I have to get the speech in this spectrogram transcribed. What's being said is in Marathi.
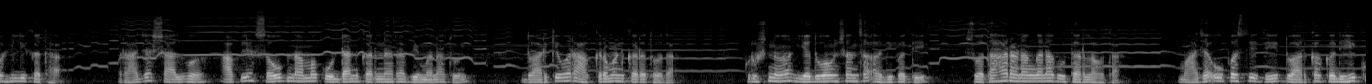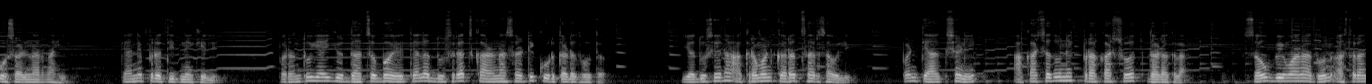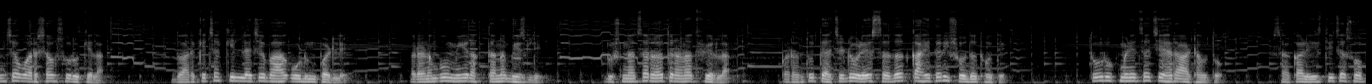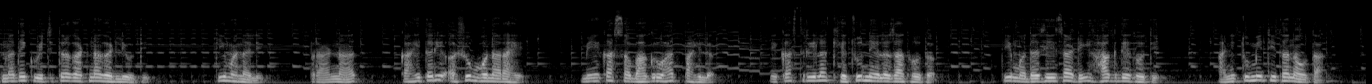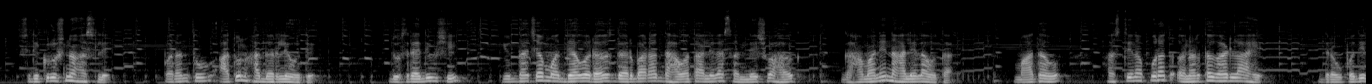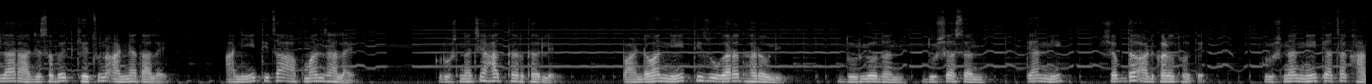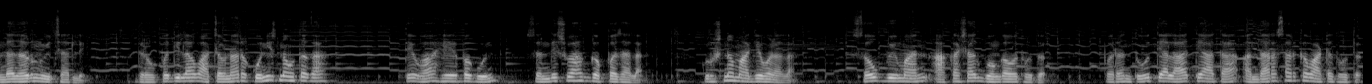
पहिली कथा. राजा शाल्व आपल्या सौब नामक उड्डाण करणाऱ्या विमानातून द्वारकेवर आक्रमण करत होता. कृष्ण यदुवंशांचा अधिपती स्वतः रणांगणात उतरला होता. माझ्या उपस्थितीत द्वारका कधीही कोसळणार नाही त्याने प्रतिज्ञा केली. परंतु या युद्धाचं भय त्याला दुसऱ्याच कारणासाठी कुरतडत होतं. यदुसेना आक्रमण करत सरसावली पण त्या क्षणी आकाशातून एक प्रकाशोत धडकला. सौ विमानातून अस्त्रांचा वर्षाव सुरू केला. द्वारकेच्या किल्ल्याचे भाग उडून पडले. रणभूमी रक्तानं भिजली. कृष्णाचा रथ रणात फिरला परंतु त्याचे डोळे सतत काहीतरी शोधत होते. तो रुक्मिणीचा चेहरा आठवतो. सकाळीच तिच्या स्वप्नात एक विचित्र घटना घडली होती. ती म्हणाली प्राणात काहीतरी अशुभ होणार आहे. मी एका सभागृहात पाहिलं. एका स्त्रीला खेचून नेलं जात होतं. ती मदतीसाठी हाक देत होती आणि तुम्ही तिथं नव्हता. श्रीकृष्ण हसले परंतु आतून हादरले होते. दुसऱ्या दिवशी युद्धाच्या मध्यावरच दरबारात धावत आलेला संदेशवाहक घामाने न्हालेला होता. माधव हस्तिनापुरात अनर्थ घडला आहे. द्रौपदीला राजसभेत खेचून आणण्यात आलंय आणि तिचा अपमान झालाय. कृष्णाचे हात थरथरले. पांडवांनी ती जुगारात हरवली. दुर्योधन दुशासन त्यांनी शब्द अडखळत होते. कृष्णांनी त्याचा खांदा धरून विचारले द्रौपदीला वाचवणारं कोणीच नव्हतं का? तेव्हा हे बघून संदेशवाहक गप्प झाला. कृष्ण मागे वळाला. सौप विमान आकाशात गोंगावत होतं. परंतु त्याला ते आता अंधारासारखं वाटत होतं.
